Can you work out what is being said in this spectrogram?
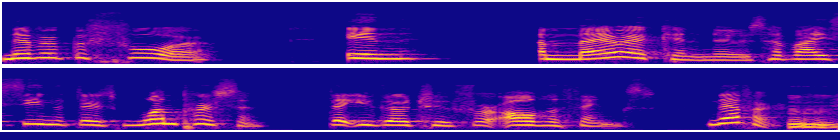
never before in American news have I seen that there's one person that you go to for all the things. Never. Mm-hmm.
